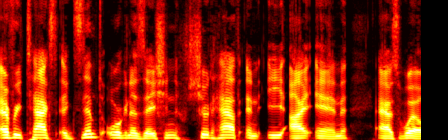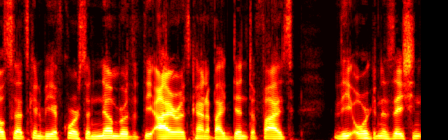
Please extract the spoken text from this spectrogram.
Every tax exempt organization should have an EIN as well. So that's going to be, of course, a number that the IRS kind of identifies the organization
